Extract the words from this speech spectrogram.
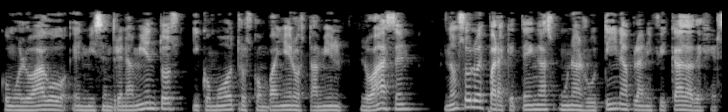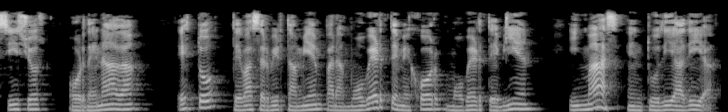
como lo hago en mis entrenamientos y como otros compañeros también lo hacen, no solo es para que tengas una rutina planificada de ejercicios ordenada, esto te va a servir también para moverte mejor, moverte bien, y más en tu día a día.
